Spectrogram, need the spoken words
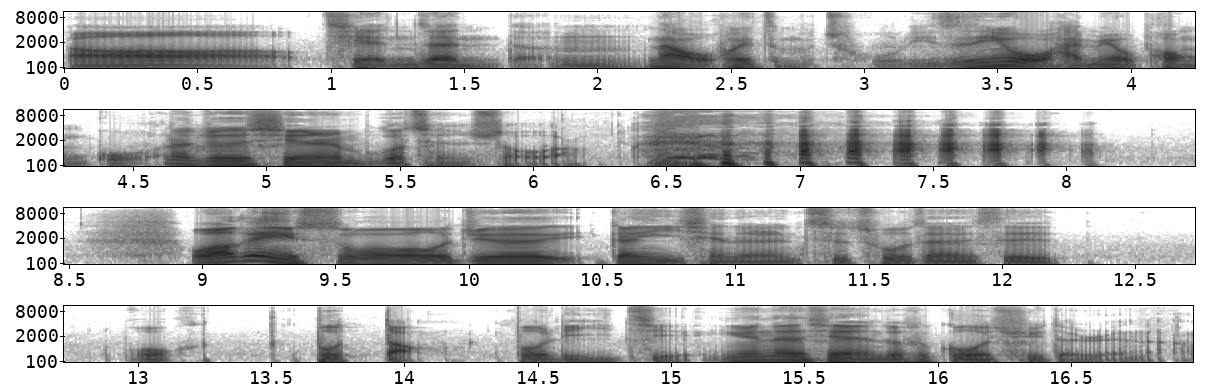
哦前任的，嗯，那我会怎么处理？只是因为我还没有碰过，那就是现任不够成熟啊。我要跟你说，我觉得跟以前的人吃醋真的是我不懂不理解，因为那些人都是过去的人啊。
